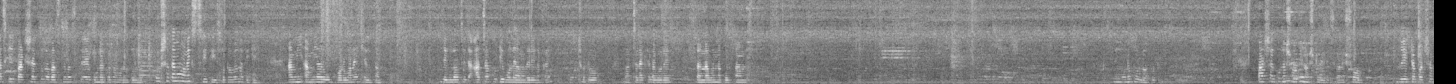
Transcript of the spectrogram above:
আজকে এই পাট শাকগুলো বাঁচতে বাঁচতে ওনার কথা মনে পড়ল। ওর সাথে আমার অনেক স্মৃতি ছোটোবেলা থেকে। আমি আমি আর ও বড় বানায় খেলতাম। যেগুলো হচ্ছে যে আচা কুটি বলে আমাদের এলাকায়। ছোট বাচ্চারা খেলা করে, রান্নাবান্না করতাম। মনে পড়ল অতটা পাট সবই নষ্ট হয়ে গেছে মানে সব। দুই একটা পাট শাক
